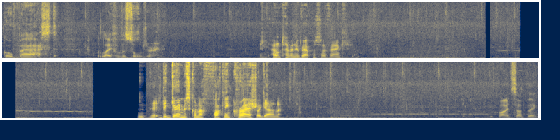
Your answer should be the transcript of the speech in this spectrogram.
go fast. The life of a soldier. I don't have any weapons, I think. The, the game is gonna fucking crash again. Find something?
